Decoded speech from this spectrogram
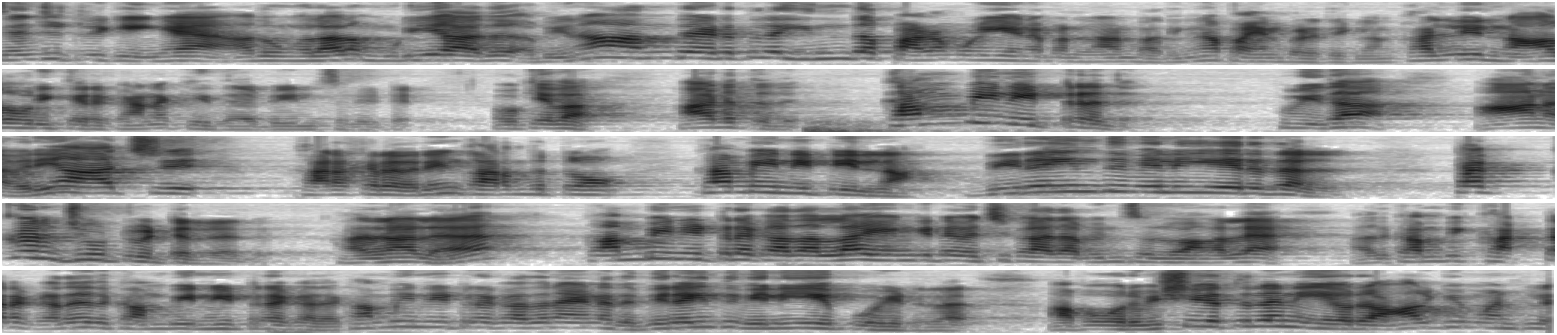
செஞ்சுட்டு இருக்கீங்க அது உங்களால முடியாது அப்படின்னா அந்த இடத்துல இந்த பழமொழியை என்ன பண்ணலாம்னு பாத்தீங்கன்னா பயன்படுத்திக்கலாம். கல்லில் நார் உரிக்கிற கணக்கு இது அப்படின்னு சொல்லிட்டு. ஓகேவா அடுத்தது கம்பி நிட்டுறது. புரியுதா? ஆன வரையும் ஆச்சு கறக்கிற வரையும் கறந்துட்டோம். கம்பி நிட்டிடலாம். விரைந்து வெளியேறுதல். டக்குன்னு ஜூட் விட்டுறது. அதனால கம்பி நீட்டுற கதெல்லாம் எங்கிட்ட வச்சுக்காது அப்படின்னு சொல்லுவாங்கல்ல. அது கம்பி கட்டுற கதை இது கம்பி நீட்டுற கதை. கம்பி நீட்டுற கதைனா என்னது? விரைந்து வெளியே போயிடுற. அப்போ ஒரு விஷயத்துல நீ ஒரு ஆர்குமெண்ட்ல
